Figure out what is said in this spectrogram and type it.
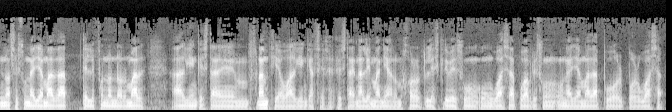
no haces una llamada teléfono normal a alguien que está en Francia o a alguien que hace, está en Alemania, a lo mejor le escribes un, WhatsApp o abres una llamada por, por WhatsApp.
